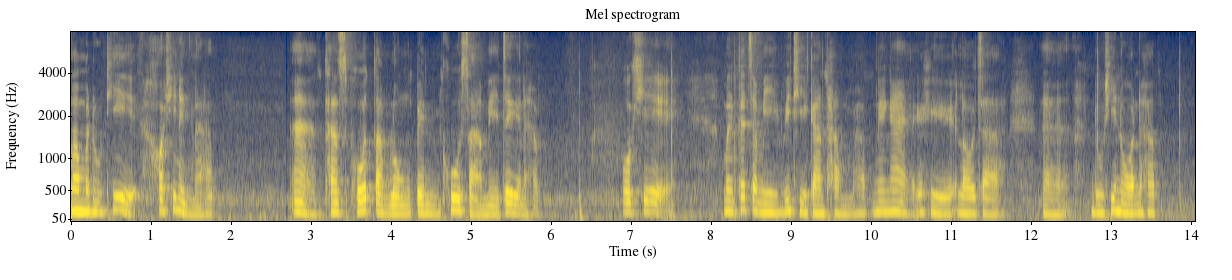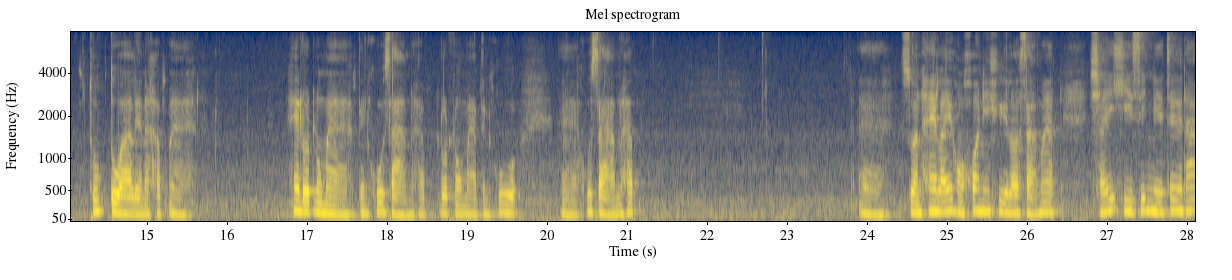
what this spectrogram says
เรามาดูที่ข้อที่ 1 นะครับอ่า transpose ต่ำลงเป็นคู่3 major นะครับ โอเค มันก็จะมีวิธีการทำครับง่าย ๆ ก็คือเราจะดูที่โน้ตนะครับ ทุกตัวเลยนะครับให้ลดลงมาเป็นคู่3นะครับลดลงมาเป็นคู่คู่3นะครับส่วนไฮไลท์ของข้อนี้คือเราสามารถใช้ key signature ได้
